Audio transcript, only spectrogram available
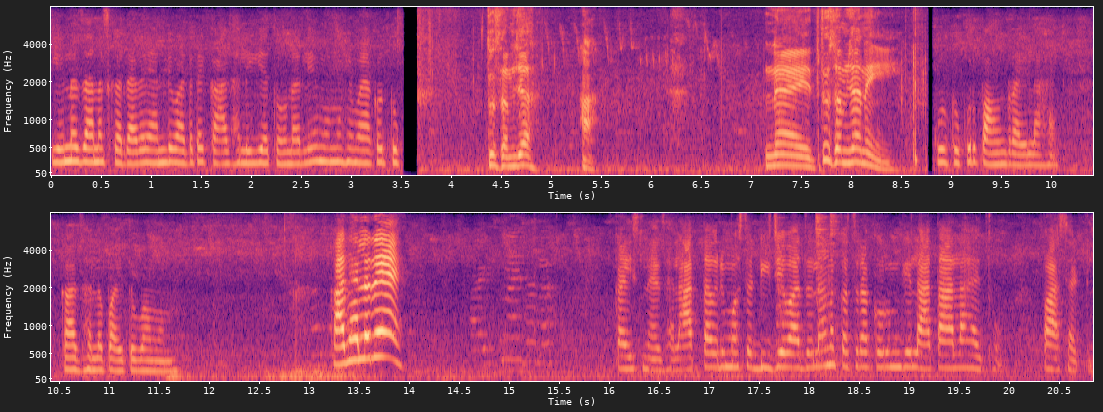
येणं जाणंच करतात. यांनी वाटत आहे का झालं या तोंडाली? म्हणून हे माझ्याकडे टुक तू समझा हाँ. नहीं तू समझा नहीं. टुकूर टुकूर पाहून राहिला आहे. का झालं पाहतो बा म्हणून? का झालं रे? काहीच नाही झालं. आतावरी मस्त डीजे वाजवला ना कचरा करून गेला. आता आला आहे तो पासाठी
